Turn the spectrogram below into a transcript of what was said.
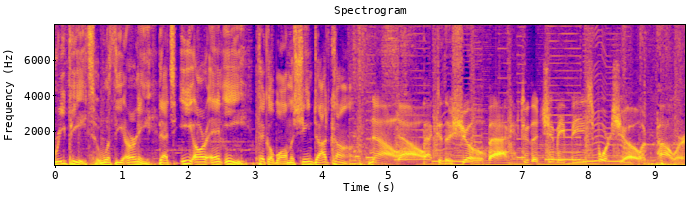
repeat with the Erne. That's E R N E pickleballmachine.com. Now, now, back to the show. Back to the Jimmy B Sports Show on Power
